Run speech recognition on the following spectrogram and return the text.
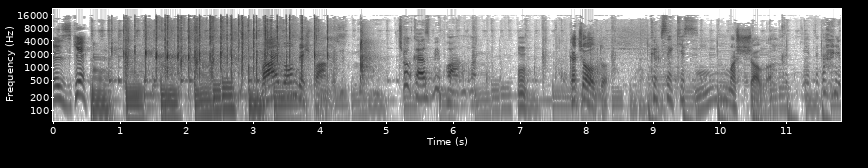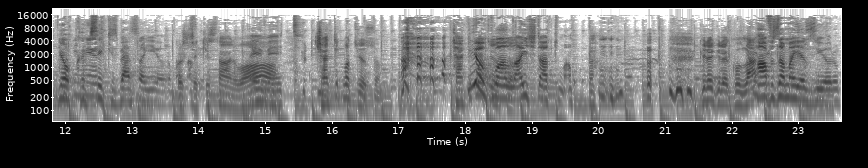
Ezgi. Vay de 15 puandır. Çok az bir puan mı? Kaç oldu? 48. Maşallah. Yedi galiba Yok bilmiyorum. 48 ben sayıyorum. 48 tane vay. Evet. Çentik mi atıyorsun? Çentik mi Yok atıyorsun? vallahi hiç de atmam. Güle güle kullan. Hafızama yazıyorum.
